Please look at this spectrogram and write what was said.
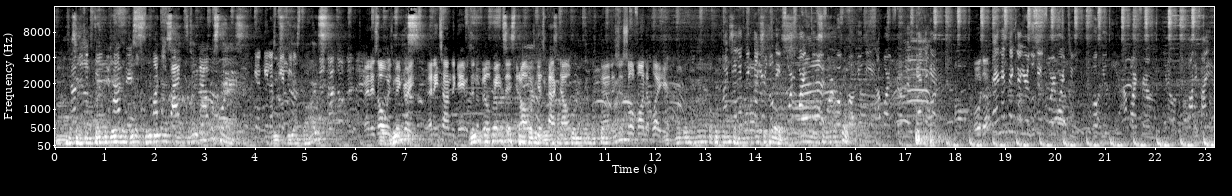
How did it feel to have this much time to tune out for Gilas Man, it's always been great. Anytime the game is in the Philippines, it, it always gets packed out, and it's just so fun to play here. That you're looking forward to for OQT apart from the Scandinavian? What was that? Anything that you're looking forward to OQT apart from, you know, qualifying?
